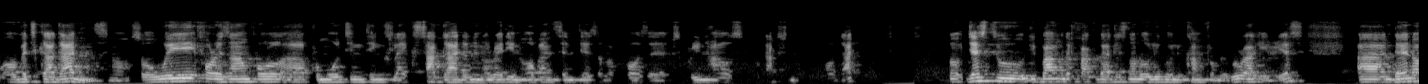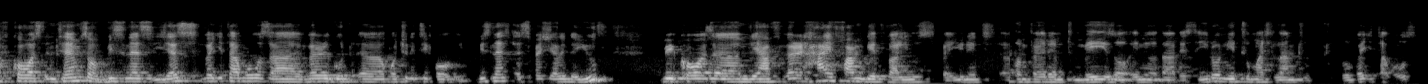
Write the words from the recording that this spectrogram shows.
or vertical gardens. You know? So we, for example, are promoting things like sack gardening already in urban centers, and of course, uh, greenhouse production, all that. So just to debunk the fact that it's not only going to come from the rural areas. And then, of course, in terms of business, yes, vegetables are a very good uh, opportunity for business, especially the youth, because um, they have very high farm gate values per unit. Uh, compare them to maize or any other. You don't need too much land to, to grow vegetables.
